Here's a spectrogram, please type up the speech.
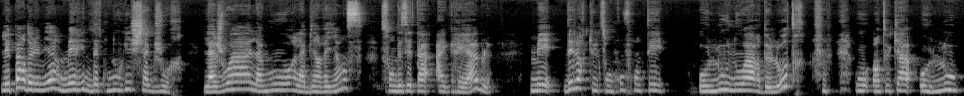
Les parts de lumière méritent d'être nourries chaque jour. La joie, l'amour, la bienveillance sont des états agréables, mais dès lors qu'ils sont confrontés au loup noir de l'autre, ou en tout cas au loup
